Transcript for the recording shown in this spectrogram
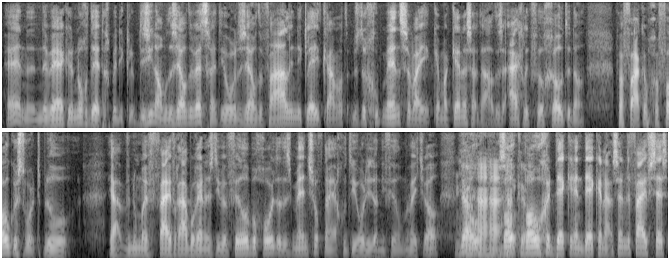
Hè, en, er werken er nog 30 bij die club. Die zien allemaal dezelfde wedstrijd. Die horen dezelfde verhalen in de kleedkamer. Dus de groep mensen waar je maar kennis uit haalt, is eigenlijk veel groter dan waar vaak op gefocust wordt. Ik bedoel, ja, we noemen even vijf Rabo-renners die we veel hebben gehoord. Dat is Menschhoff. Nou ja, goed, die hoorde je dan niet veel, maar weet je wel. Ja, Bo- Bo- zeker. Boger, Dekker en Dekker. Nou, zijn er vijf, zes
